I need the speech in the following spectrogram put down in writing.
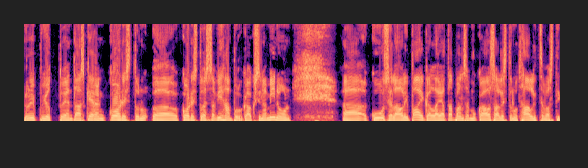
ryppujuttujen taas kerran kohdistuessa vihanpurkauksina minuun äh, Kuusela oli paikalla ja tapansa mukaan osallistunut hallitsevasti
